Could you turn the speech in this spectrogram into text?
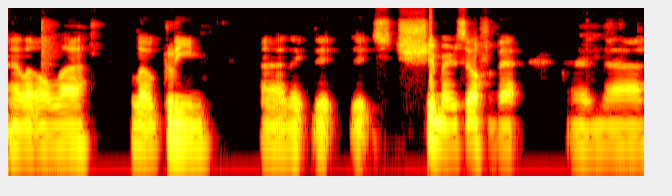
a little uh, little gleam uh, that, that, that shimmers off of it, and uh,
